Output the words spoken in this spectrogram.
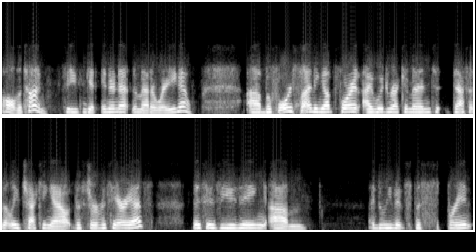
all the time. So you can get Internet no matter where you go. Uh, before signing up for it, I would recommend definitely checking out the service areas. This is using, um, I believe it's the Sprint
